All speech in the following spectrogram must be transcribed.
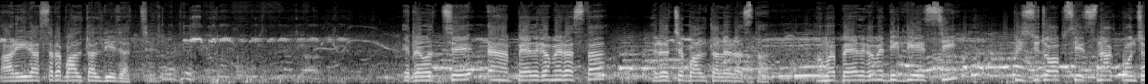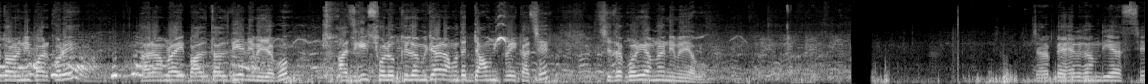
আর এই রাস্তাটা বালতাল দিয়ে যাচ্ছে। এটা হচ্ছে আহ, পেহেলগামের রাস্তা। এটা হচ্ছে বালতালের রাস্তা। আমরা পেহেলগামের দিক দিয়ে এসেছি পিসুটপ শেষনাগ পঞ্চতরণী পার করে, আর আমরা এই বালতাল দিয়ে নেমে যাব। আজকেই ষোলো কিলোমিটার আমাদের ডাউন ট্রেক আছে, সেটা করেই আমরা নেমে যাব। যারা পেহেলগাম দিয়ে আসছে,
